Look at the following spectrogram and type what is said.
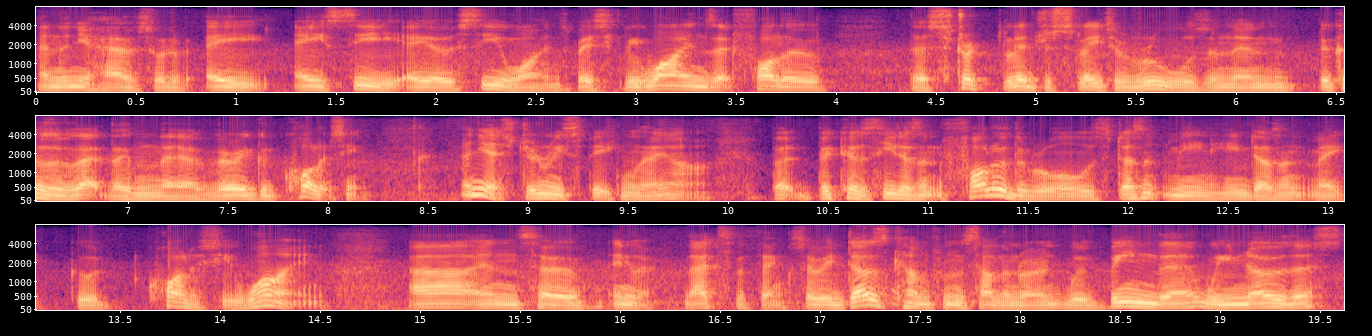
and then you have sort of A, AC, AOC wines, basically wines that follow the strict legislative rules, and then because of that, then they're very good quality. And yes, generally speaking, they are. But because he doesn't follow the rules doesn't mean he doesn't make good quality wine. Uh, and so, anyway, that's the thing. So he does come from the Southern Rhone. We've been there. We know this.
